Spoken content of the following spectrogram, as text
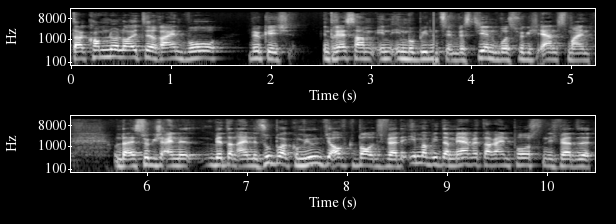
da kommen nur Leute rein, wo wirklich Interesse haben, in Immobilien zu investieren, wo es wirklich ernst meint. Und da ist wirklich eine, wird dann eine super Community aufgebaut. Ich werde immer wieder Mehrwert da rein posten. Ich werde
